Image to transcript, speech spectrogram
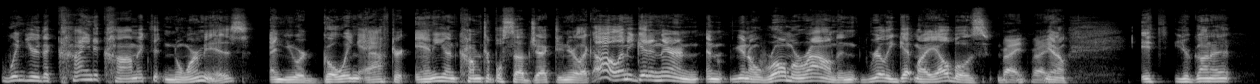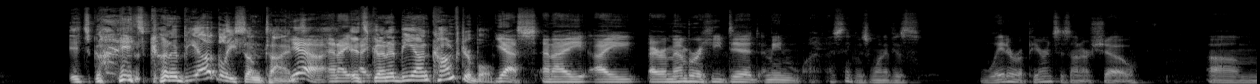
when you're the kind of comic that Norm is and you are going after any uncomfortable subject and you're like oh let me get in there and, and you know roam around and really get my elbows Right, right. you know it you're gonna it's it's gonna be ugly sometimes Yeah, and I- it's gonna be uncomfortable Yes, and I, I I remember he did. I mean, I think it was one of his later appearances on our show. Um,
